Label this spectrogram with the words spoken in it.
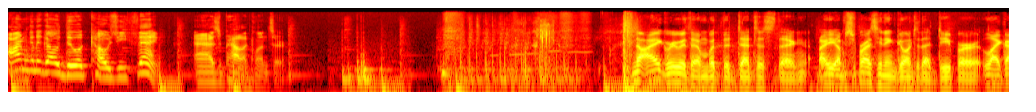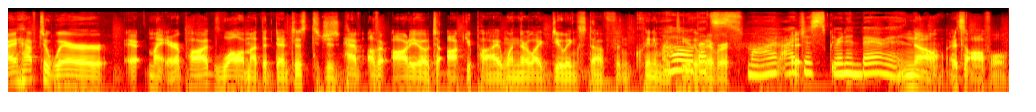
I'm gonna go do a cozy thing as a palate cleanser. No, I agree with him with the dentist thing. I, I'm surprised he didn't go into that deeper. Like, I have to wear my AirPods while I'm at the dentist to just have other audio to occupy when they're like doing stuff and cleaning my Oh, teeth or that's whatever. smart. I Uh, just grin and bear it. No, it's awful.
